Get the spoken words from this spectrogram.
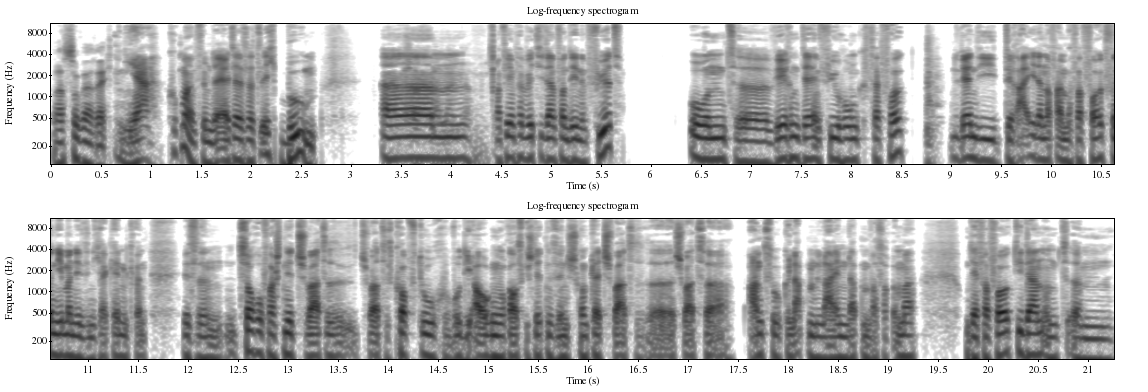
du hast sogar recht. ja, guck mal, ein Film, der älter ist als ich, boom. Ähm, auf jeden Fall wird sie dann von denen entführt und äh, während der Entführung verfolgt, werden die drei dann auf einmal verfolgt von jemandem, den sie nicht erkennen können. Ist ein Zorro-Verschnitt, schwarzes, schwarzes Kopftuch, wo die Augen rausgeschnitten sind, komplett schwarz, äh, schwarzer Anzug, Lappen, Leinenlappen, was auch immer. Und der verfolgt die dann und ähm,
